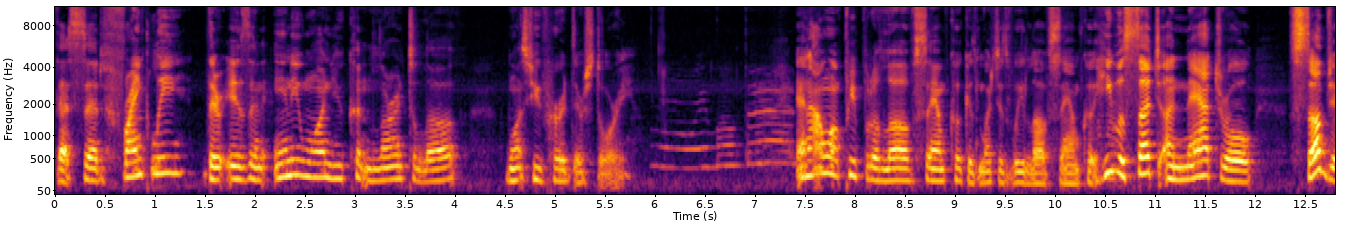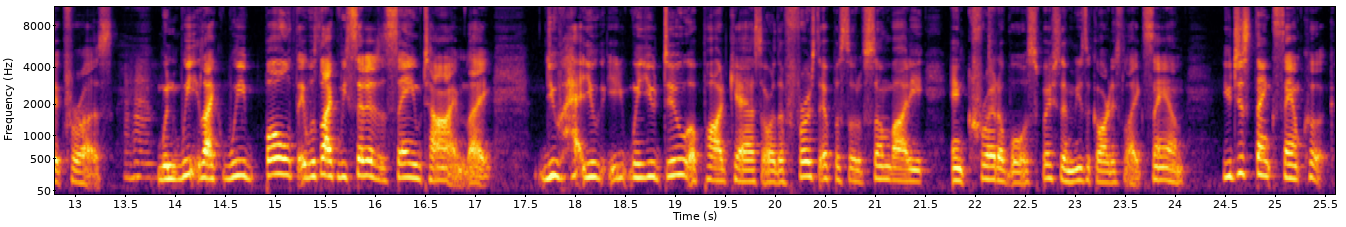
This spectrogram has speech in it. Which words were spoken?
that said, Frankly, there isn't anyone you couldn't learn to love once you've heard their story. Oh, I love that. And I want people to love Sam Cooke as much as we love Sam Cooke. He was such a natural subject for us. Mm-hmm. When we like we both it was like we said it at the same time. Like you ha- you, you when you do a podcast or the first episode of somebody incredible, especially a music artist like Sam, you just think Sam Cooke.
